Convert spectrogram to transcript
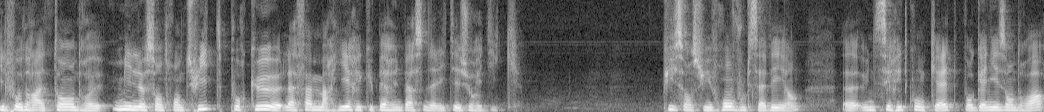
Il faudra attendre 1938 pour que la femme mariée récupère une personnalité juridique. Puis s'en suivront, vous le savez, hein, euh, une série de conquêtes pour gagner, en droit,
